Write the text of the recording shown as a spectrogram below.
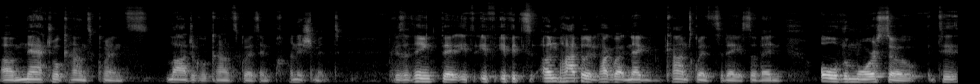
um, natural consequence, logical consequence, and punishment. Because I think that it's, if, if it's unpopular to talk about negative consequence today, so then all the more so to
